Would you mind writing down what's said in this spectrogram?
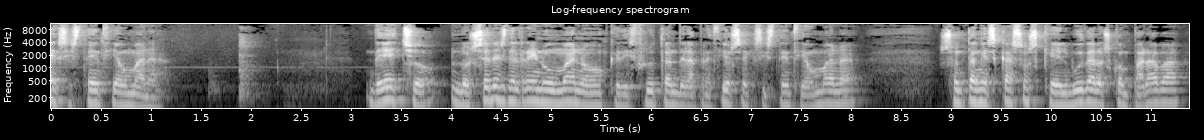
existencia humana. De hecho, los seres del reino humano que disfrutan de la preciosa existencia humana son tan escasos que el Buda los comparaba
